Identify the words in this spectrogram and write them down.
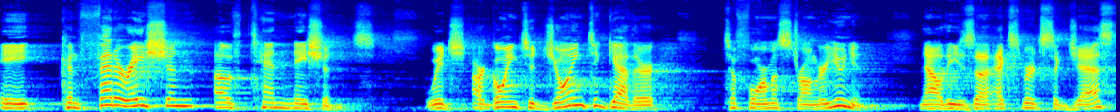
a confederation of 10 nations, which are going to join together to form a stronger union. Now, these uh, experts suggest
